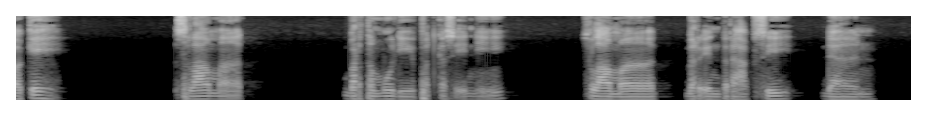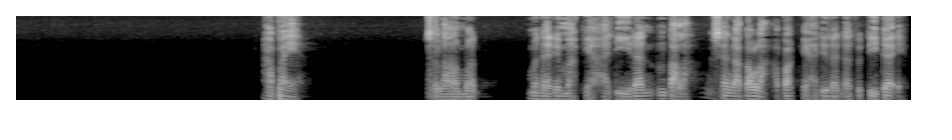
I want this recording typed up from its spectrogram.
Oke, selamat bertemu di podcast ini, selamat berinteraksi dan apa ya? Selamat menerima kehadiran entahlah saya nggak tahu lah apa kehadiran atau tidak ya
